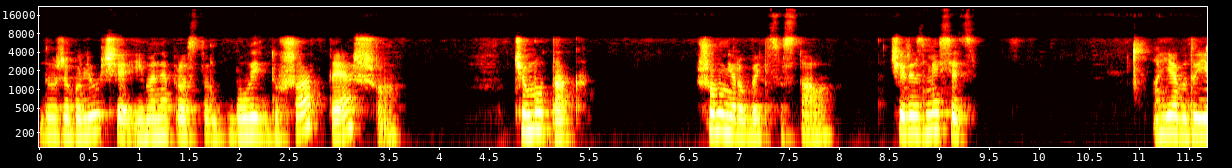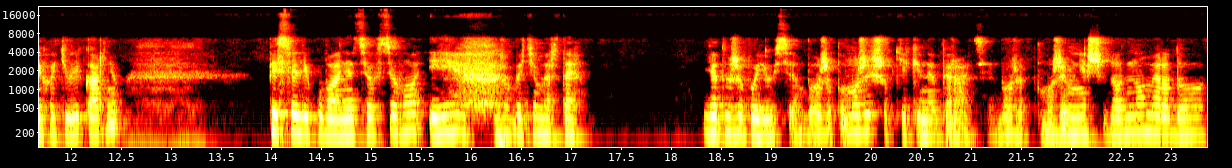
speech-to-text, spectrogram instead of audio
дуже болюче, і мене просто болить душа, те, що. Чому так? Що мені робити з суставом? Через місяць я буду їхати в лікарню після лікування цього всього і робити МРТ. Я дуже боюся. Боже, поможи, щоб тільки не операція. Боже, поможи мені ще до номера до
